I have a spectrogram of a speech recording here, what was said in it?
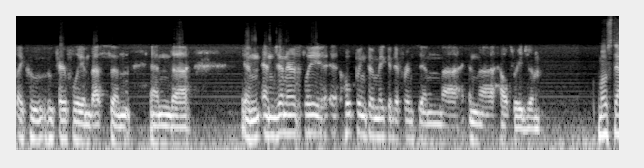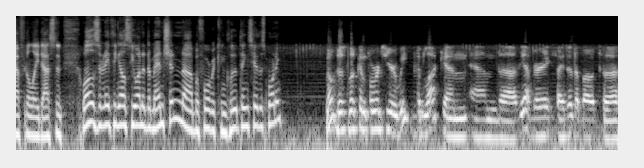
like who who carefully invests in and. Uh, and, and generously hoping to make a difference in uh, in the health region. Most definitely, Dustin. Well, is there anything else you wanted to mention uh, before we conclude things here this morning? No, just looking forward to your week. Good luck, and and uh, yeah, very excited about uh,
